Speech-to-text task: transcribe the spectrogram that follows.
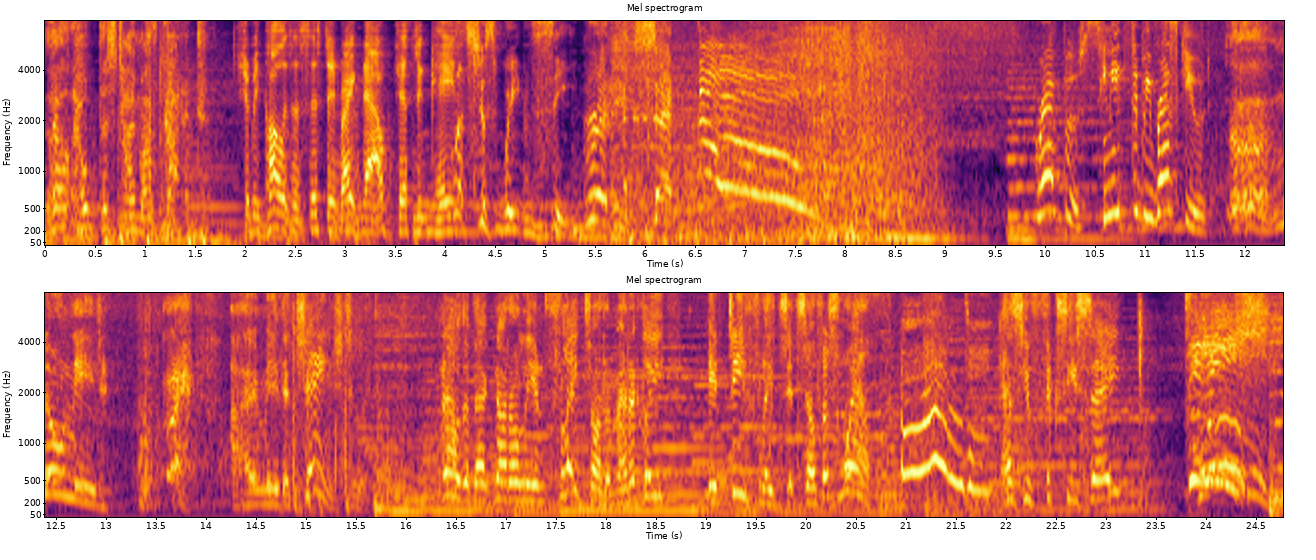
Well, I hope this time I've got it. Should we call his assistant right now, just in case? Let's just wait and see. Ready, set, go! Grandpus, he needs to be rescued. Uh, no need. I made a change to it. Now the bag not only inflates automatically, it deflates itself as well. Splendid! As you fixies say, Teach!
